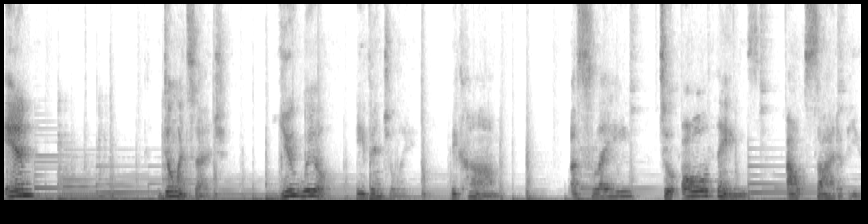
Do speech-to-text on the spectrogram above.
In doing such, you will eventually become a slave to all things outside of you.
